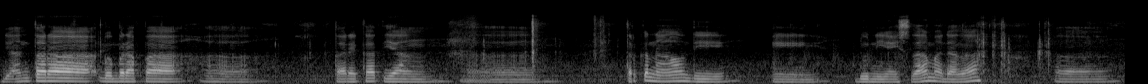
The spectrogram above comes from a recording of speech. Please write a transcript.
Di antara beberapa uh, tarekat yang uh, terkenal di, di dunia Islam adalah uh,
